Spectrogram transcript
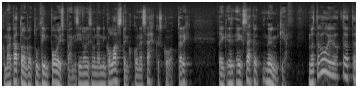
Kun mä katsoin, kun tultiin poispäin, niin siinä oli semmoinen niin lasten kokoinen sähköskootteri, tai eikö sähkömönkiä. Mä että voi, että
